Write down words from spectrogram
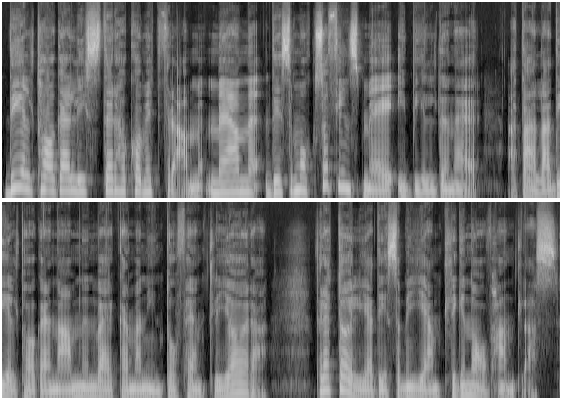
Deltagarlistor har kommit fram men det som också finns med i bilden är att alla deltagarnamnen verkar man inte offentliggöra för att dölja det som egentligen avhandlas.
